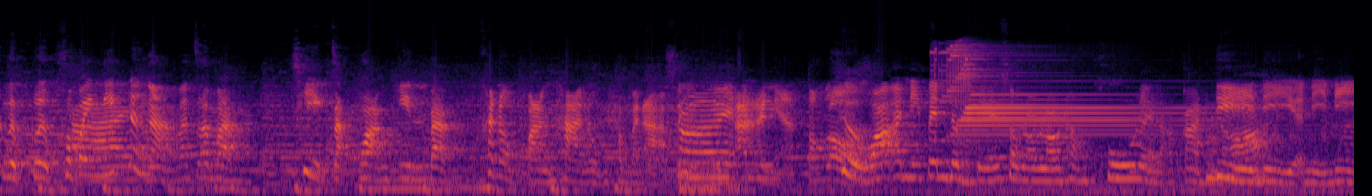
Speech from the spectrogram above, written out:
กรึบกรึบๆเข้าไปใช่นิดนึงอะมันจะแบบฉีกจากความกินแบบขนมปังทานมธรรมดาไปใช่เลยอะอันเนี้ยต้องลองถือว่าอันนี้เป็นเดอะเบสสำหรับเราทั้งคู่เลยละกันดีเนาะดีอันนี้ดี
